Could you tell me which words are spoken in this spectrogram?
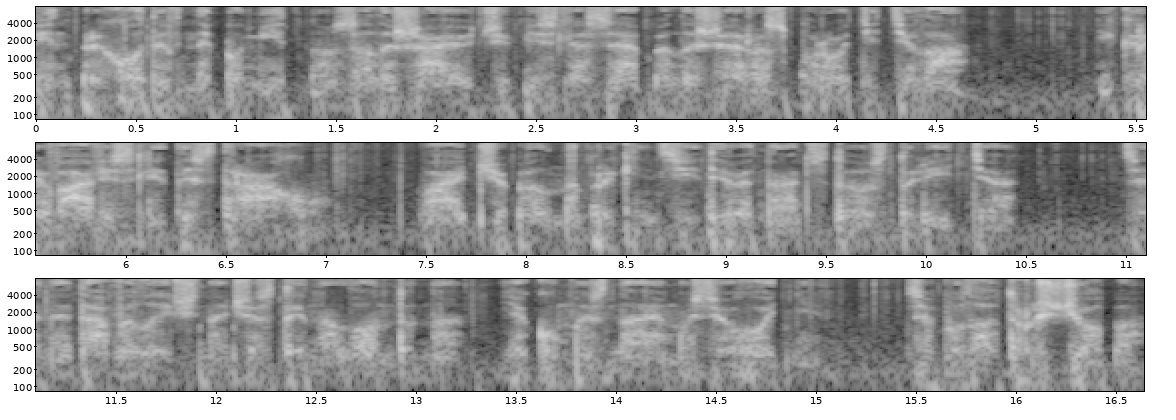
Він приходив непомітно, залишаючи після себе лише розпороті тіла і криваві сліди страху. Вайтчепел наприкінці 19 століття це не та велична частина Лондона, яку ми знаємо сьогодні. Це була трущоба,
